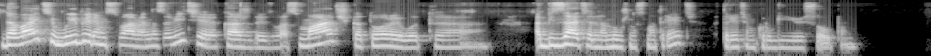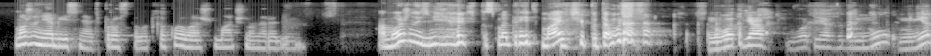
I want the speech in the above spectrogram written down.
Давайте выберем с вами, назовите каждый из вас матч, который вот э, обязательно нужно смотреть в третьем круге US Open? Можно не объяснять, просто вот какой ваш матч номер один? А можно, извиняюсь, посмотреть матчи, потому что... Ну вот я, вот я заглянул, мне...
